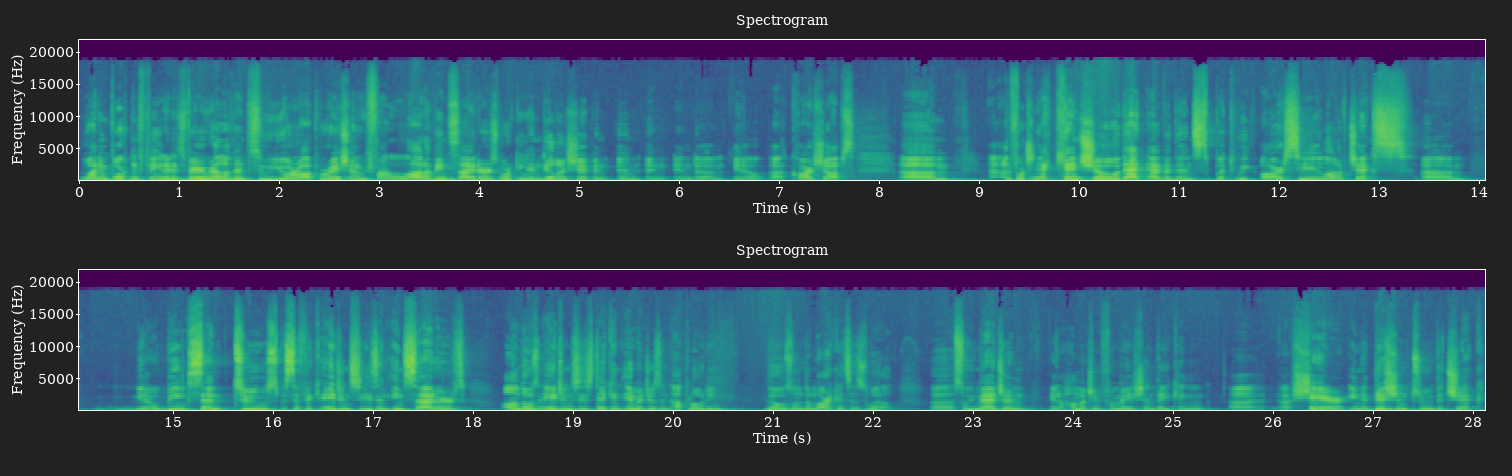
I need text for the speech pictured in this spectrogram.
One important thing that is very relevant to your operation, we found a lot of insiders working in dealership and, and, and, and um, you know, uh, car shops. Um, unfortunately, I can't show that evidence, but we are seeing a lot of checks um, you know, being sent to specific agencies and insiders on those agencies taking images and uploading those on the markets as well. Uh, so imagine you know, how much information they can uh, uh, share in addition to the check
